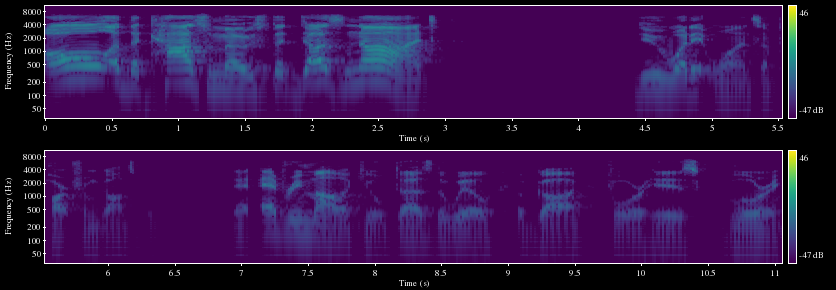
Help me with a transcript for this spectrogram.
all of the cosmos that does not do what it wants apart from God's will. That every molecule does the will of God for his glory.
